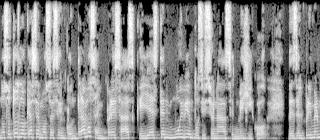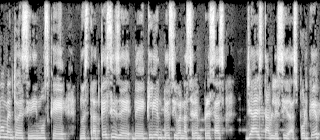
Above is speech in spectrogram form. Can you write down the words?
Nosotros lo que hacemos es encontramos a empresas que ya estén muy bien posicionadas en México. Desde el primer momento decidimos que nuestra tesis de, de clientes iban a ser empresas ya establecidas. ¿Por qué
